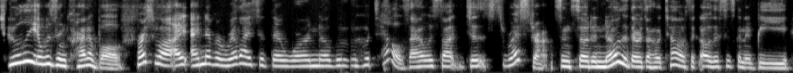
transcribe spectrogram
Truly, it was incredible. First of all, I, I never realized that there were Nobu hotels. I always thought just restaurants. And so to know that there was a hotel, I was like, oh, this is going to be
